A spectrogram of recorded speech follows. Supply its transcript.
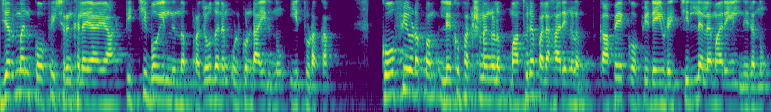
ജർമ്മൻ കോഫി ശൃംഖലയായ ടിച്ചിബോയിൽ നിന്ന് പ്രചോദനം ഉൾക്കൊണ്ടായിരുന്നു ഈ തുടക്കം. കോഫിയോടൊപ്പം ലഘുഭക്ഷണങ്ങളും മധുര പലഹാരങ്ങളും കഫേ കോഫി ഡേയുടെ ചില്ലലമാരയിൽ നിരന്നു.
